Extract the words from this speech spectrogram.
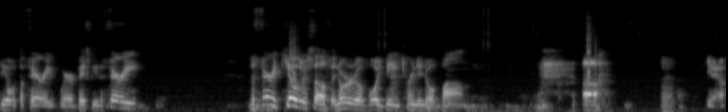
deal with the fairy, where basically the fairy, the fairy kills herself in order to avoid being turned into a bomb. Uh, you know,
